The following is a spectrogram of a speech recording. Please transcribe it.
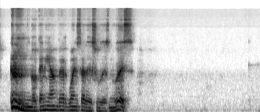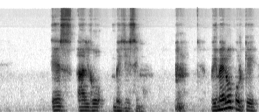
no tenían vergüenza de su desnudez? Es algo bellísimo. Primero porque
